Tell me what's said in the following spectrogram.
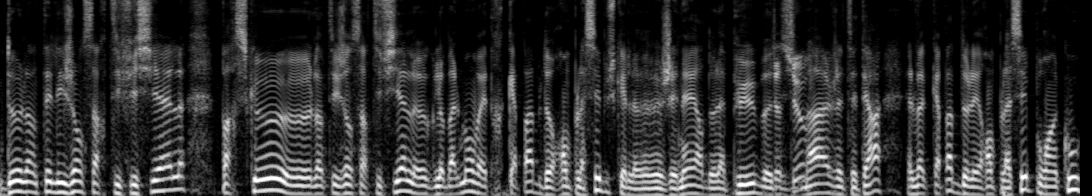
de l'intelligence artificielle parce que l'intelligence artificielle globalement va être capable de remplacer puisqu'elle génère de la pub, des images, etc. Elle va être capable de les remplacer pour un coût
